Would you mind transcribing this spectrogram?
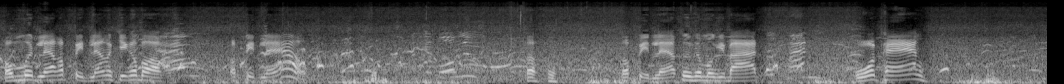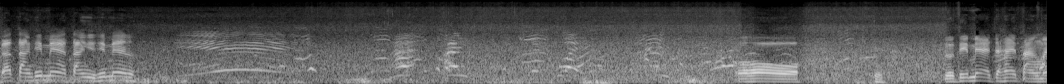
เขามืดแล้วเขาปิดแล้วเมื่อกี้เขาบอกเขาปิดแล้วเขาปิดแล้วครึ่งชั่วโมงกี่บาทโอ้แพงแต่ตังที่แม่ตังอยู่ที่แม่ เอ๊ะให้กล้วย โอ้โหดูที่แม่จะให้ตังค์ไหม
